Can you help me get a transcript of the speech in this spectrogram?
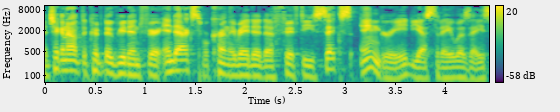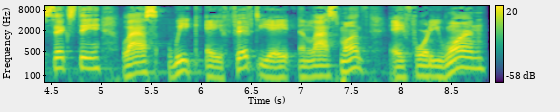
And checking out the Crypto Greed and Fear Index, we're currently rated a 56 in greed. Yesterday was a 60, last week a 58, and last month a 41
